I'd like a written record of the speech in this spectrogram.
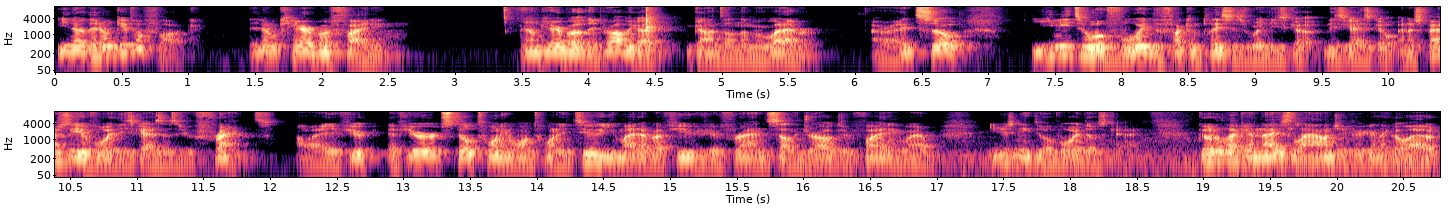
you know, they don't give a fuck. They don't care about fighting. They don't care about, they probably got guns on them or whatever. All right. So you need to avoid the fucking places where these go these guys go and especially avoid these guys as your friends all right? If you're if you're still 21 22 you might have a few of your friends selling drugs or fighting whatever. You just need to avoid those guys. Go to like a nice lounge if you're gonna go out.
